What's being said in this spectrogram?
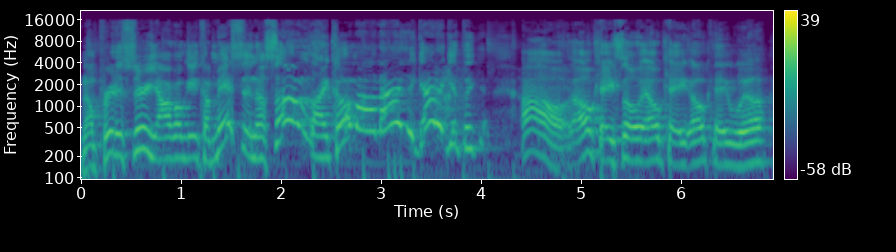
And I'm pretty sure y'all gonna get commission or something. Like, come on now, you gotta get the. Oh, okay. So okay, okay. Well,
